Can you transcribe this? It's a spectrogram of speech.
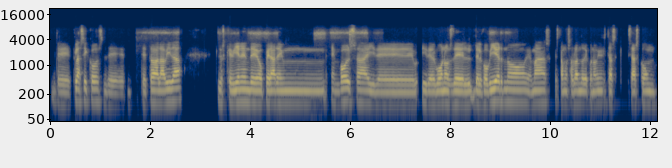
de clásicos de, toda la vida, los que vienen de operar en, bolsa y de, y de bonos del, gobierno y demás, estamos hablando de economistas quizás con,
